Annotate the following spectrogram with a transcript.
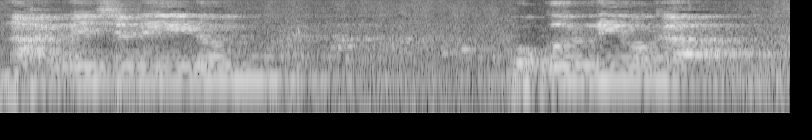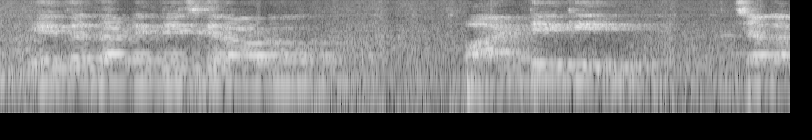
నామినేషన్ వేయడం ముగ్గురిని ఒక ఏకదాటి తీసుకురావడం పార్టీకి చాలా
